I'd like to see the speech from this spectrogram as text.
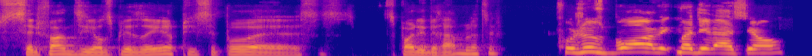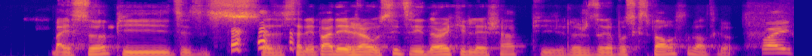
c'est le fun, ils ont du plaisir, puis c'est pas, euh, c'est c'est pas des drames, là, tu sais. Faut juste boire avec modération. Ben ça, puis ça, ça dépend des gens aussi. Tu sais, il y en a un qui l'échappe, puis là, je dirais pas ce qui se passe, mais en tout cas. Ouais.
